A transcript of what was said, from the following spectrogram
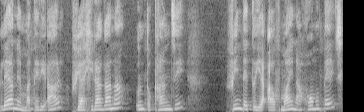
Lernenmaterial für Hiragana und Kanji findet ihr auf meiner Homepage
